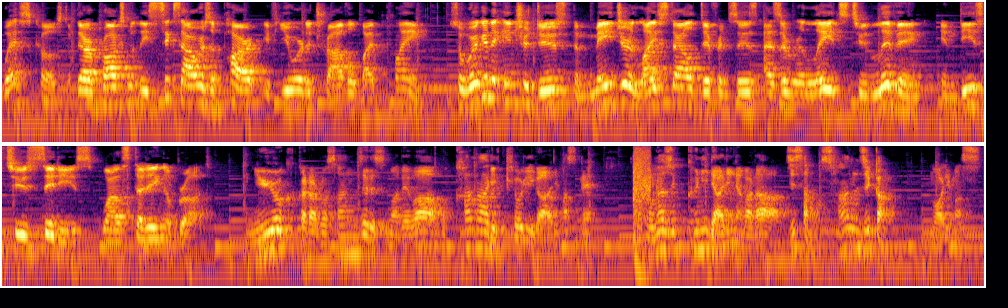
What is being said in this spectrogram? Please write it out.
west coast. They're approximately six hours apart if you were to travel by plane. So, we're going to introduce the major lifestyle differences as it relates to living in these two cities while studying abroad. ニューヨークからロサンゼルスまではもうかなり距離がありますね同じ国でありながら時差も3時間 もあります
